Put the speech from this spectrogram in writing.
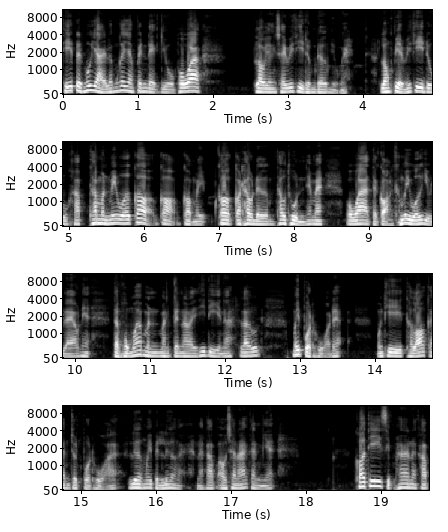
ทีเป็นผู้ใหญ่แล้วมันก็ยังเป็นเด็กอยู่ เพราะว่าเรายังใช้วิธีเดิมๆอยู่ไง ลองเปลี่ยนวิธีดูครับ ถ้ามันไม่เวิร์กก็ก็ก็ไม่ก็ก็เท่าเดิมเท่าทุนใช่ไหมเพราะว่าแต่ก่อนเขาไม่เวิร์กอยู่แล้วเนี่ย แต่ผมว่ามันมันเป็นอะไรที่ดีนะ แล้วไม่ปวดหัวเนี่ยบางทีทะเลาะกันจนปวดหัวเรื่องไม่เป็นเรื่องอะนะครับ เอาชนะกันเงี้ยข้อที่ 15 นะครับ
